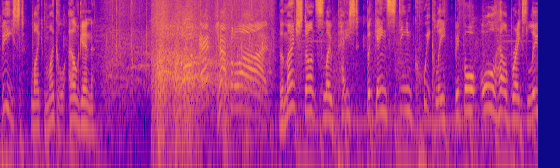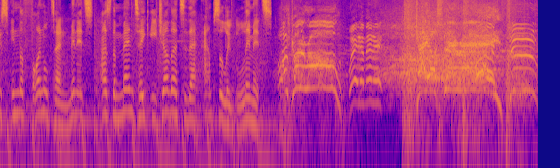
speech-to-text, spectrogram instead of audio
beast like Michael Elgin. caught and capitalized. The match starts slow paced but gains steam quickly before all hell breaks loose in the final 10 minutes as the men take each other to their absolute limits. I'm gonna roll! Wait a minute. Chaos Theory! Two,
